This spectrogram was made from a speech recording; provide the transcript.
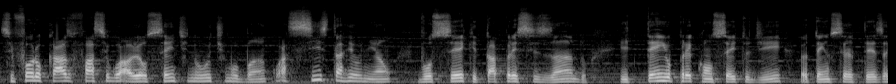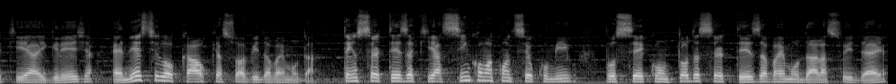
Se for o caso, faça igual eu, sente no último banco, assista a reunião. Você que está precisando e tem o preconceito de ir, eu tenho certeza que a igreja é neste local que a sua vida vai mudar. Tenho certeza que assim como aconteceu comigo, você com toda certeza vai mudar a sua ideia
